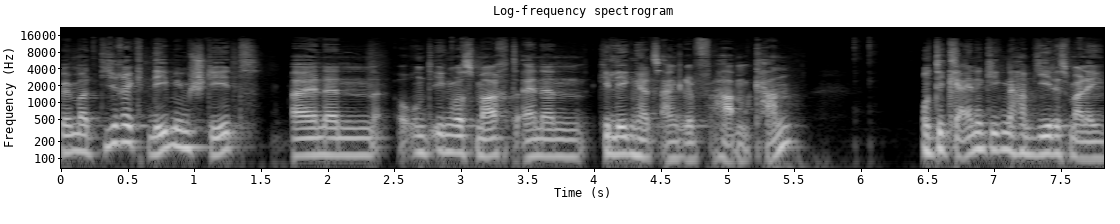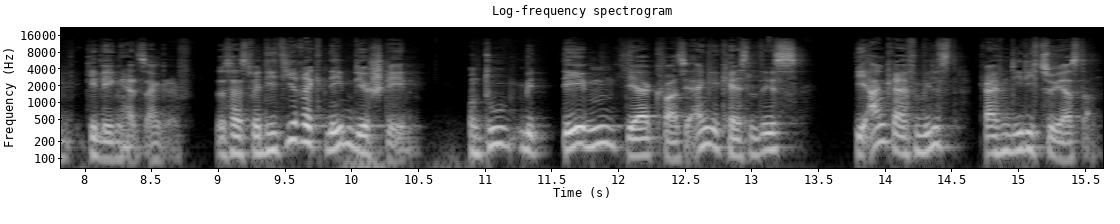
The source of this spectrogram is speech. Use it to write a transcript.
wenn man direkt neben ihm steht, einen und irgendwas macht, einen Gelegenheitsangriff haben kann. Und die kleinen Gegner haben jedes Mal einen Gelegenheitsangriff. Das heißt, wenn die direkt neben dir stehen und du mit dem, der quasi eingekesselt ist, die angreifen willst, greifen die dich zuerst an.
